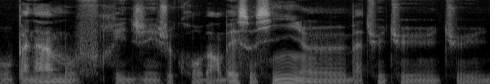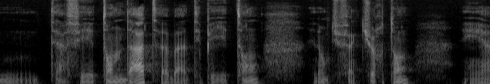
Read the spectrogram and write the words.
au Paname, au Fridge et je crois au Barbès aussi, euh, bah, tu, tu, tu as fait tant de dates, bah, tu es payé tant, et donc tu factures tant. Et euh,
